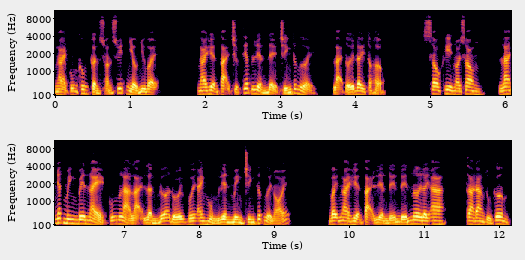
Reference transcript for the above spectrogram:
ngài cũng không cần xoắn suýt nhiều như vậy. Ngài hiện tại trực tiếp liền để chính thức người, lại tới đây tập hợp. Sau khi nói xong, la nhất minh bên này cũng là lại lần nữa đối với anh hùng liên minh chính thức người nói vậy ngài hiện tại liền đến đến nơi đây a, ta đang dùng cơm.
